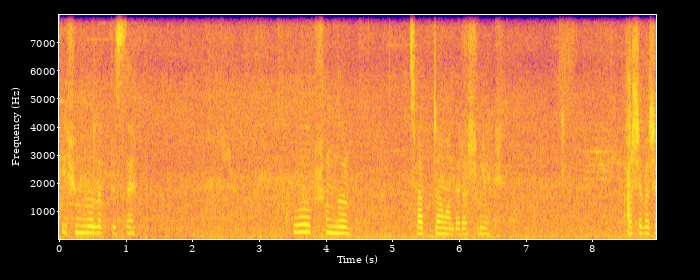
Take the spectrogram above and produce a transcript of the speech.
কি সুন্দর লাগতেছে। খুব সুন্দর ছাদটা আমাদের আসলে। আশেপাশে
